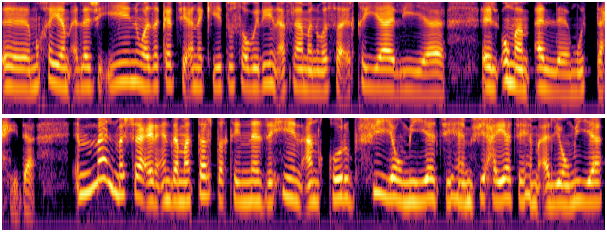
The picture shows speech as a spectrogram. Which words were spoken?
آه، مخيم اللاجئين وذكرت أنك تصورين أفلاما وثائقية للأمم المتحدة. ما المشاعر عندما تلتقي النازحين عن قرب في يومياتهم في حياتهم اليومية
